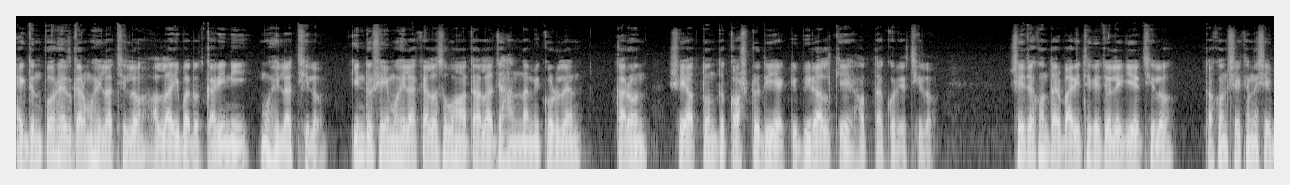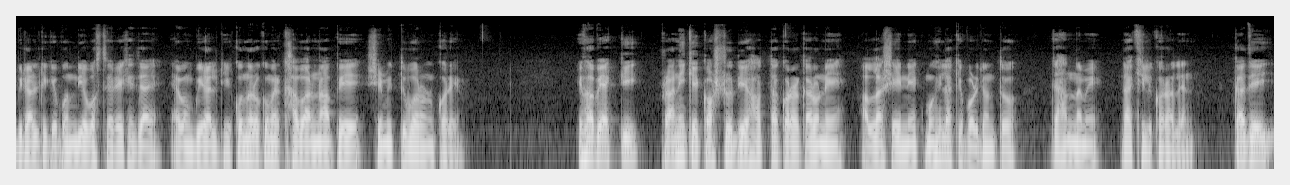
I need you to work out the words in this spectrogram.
একজন পরহেজগার মহিলা ছিল, আল্লাহ ইবাদতকারিনী মহিলা ছিল। কিন্তু সেই মহিলাকে আল্লাহ সুবাহতাল্লাহ জাহান্নামি করলেন কারণ সে অত্যন্ত কষ্ট দিয়ে একটি বিড়ালকে হত্যা করেছিল। সে যখন তার বাড়ি থেকে চলে গিয়েছিল, তখন সেখানে সেই বিড়ালটিকে বন্দি অবস্থায় রেখে যায় এবং বিড়ালটি কোনো রকমের খাবার না পেয়ে সে মৃত্যুবরণ করে। এভাবে একটি প্রাণীকে কষ্ট দিয়ে হত্যা করার কারণে আল্লাহ সেই নেক মহিলাকে পর্যন্ত জাহান্নামে দাখিল করালেন। কাজেই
